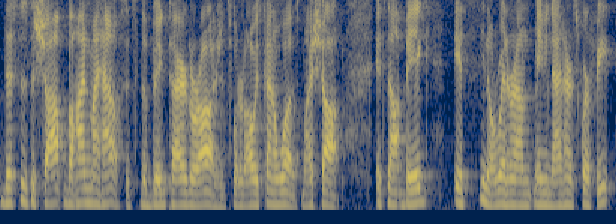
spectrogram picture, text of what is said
This is the shop behind my house. It's the Big Tire Garage. It's what it always kind of was, my shop. It's not big. It's you know right around maybe 900 square feet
